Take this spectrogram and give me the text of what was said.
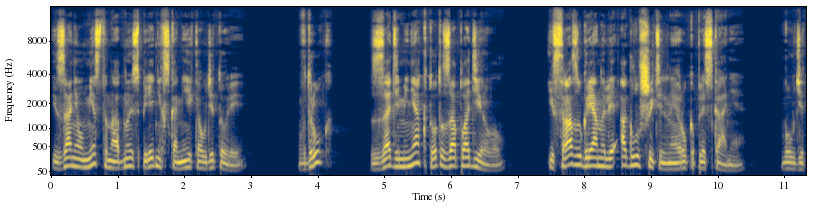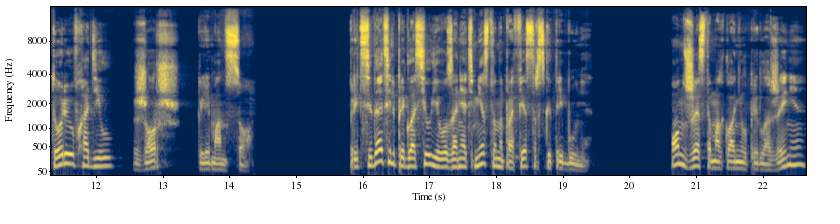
и занял место на одной из передних скамеек аудитории. Вдруг сзади меня кто-то зааплодировал и сразу грянули оглушительные рукоплескания. В аудиторию входил Жорж Клемансо. Председатель пригласил его занять место на профессорской трибуне. Он жестом отклонил предложение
